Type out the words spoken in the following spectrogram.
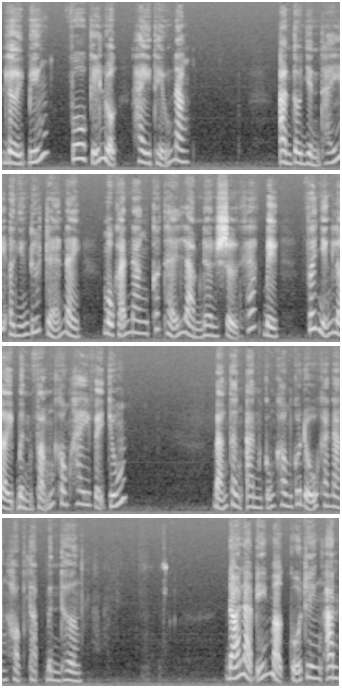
lười biếng, vô kỷ luật hay thiểu năng. Anh tôi nhìn thấy ở những đứa trẻ này một khả năng có thể làm nên sự khác biệt với những lời bình phẩm không hay về chúng. Bản thân anh cũng không có đủ khả năng học tập bình thường. Đó là bí mật của riêng anh.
